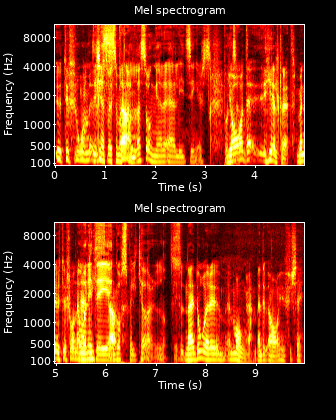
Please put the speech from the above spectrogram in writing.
utifrån Det listan. känns väl som att alla sångare är lead singers Ja, det är helt rätt. Men utifrån den Om man inte är listan. en gospelkör eller något. Så, nej, då är det många. Men det, ja, i och för sig.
